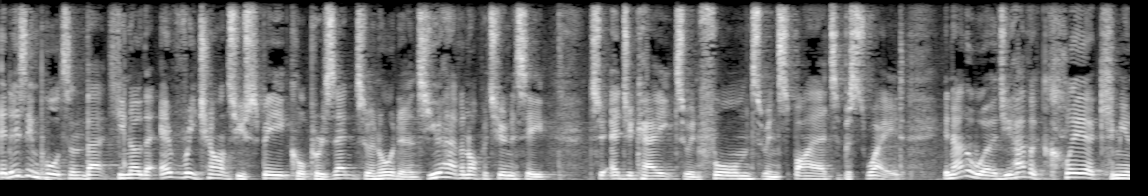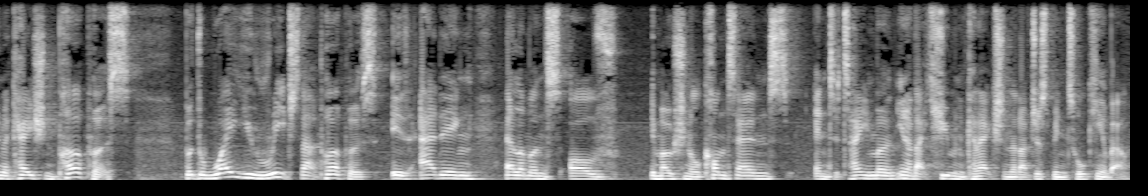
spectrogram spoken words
It is important that you know that every chance you speak or present to an audience, you have an opportunity to educate, to inform, to inspire, to persuade. In other words, you have a clear communication purpose, but the way you reach that purpose is adding elements of emotional content, entertainment, you know, that human connection that I've just been talking about.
